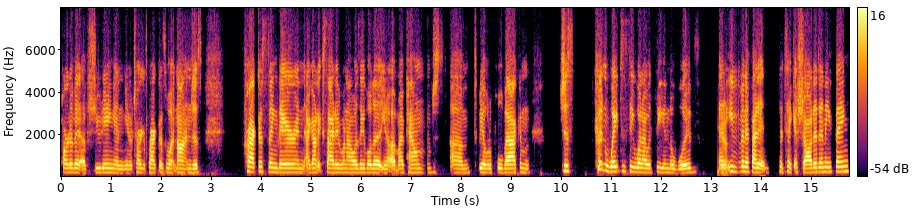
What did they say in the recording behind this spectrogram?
part of it of shooting and you know target practice whatnot and just practicing there and I got excited when I was able to, you know, up my pounds um, to be able to pull back and just couldn't wait to see what I would see in the woods. And yeah. even if I didn't to take a shot at anything,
